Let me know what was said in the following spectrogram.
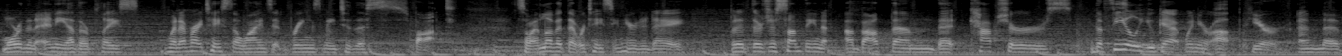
more than any other place, whenever I taste the wines, it brings me to this spot. So I love it that we're tasting here today. But there's just something about them that captures the feel you get when you're up here. And the,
